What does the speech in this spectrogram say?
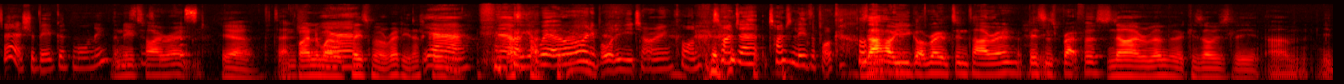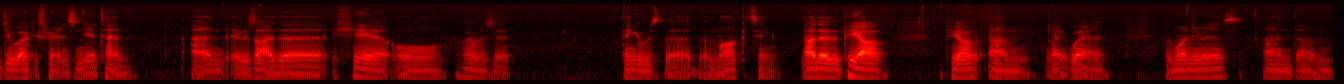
so yeah, it should be a good morning. The new Business Tyrone. breakfast. yeah. Potential. Finding my Yeah. replacement already. That's Yeah, yeah, we, get- we're already bored of you, Tyrone. Come on, time to time to leave the podcast. Is that how you got roped in Tyrone? Business breakfast? No, I remember because obviously um, you do work experience in year ten, and it was either here or where was it? I think it was the the marketing. No, no, the PR, the PR, um, like where the monument is, and um,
